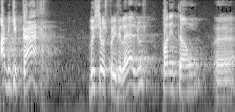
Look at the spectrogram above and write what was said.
abdicar dos seus privilégios, para então é,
